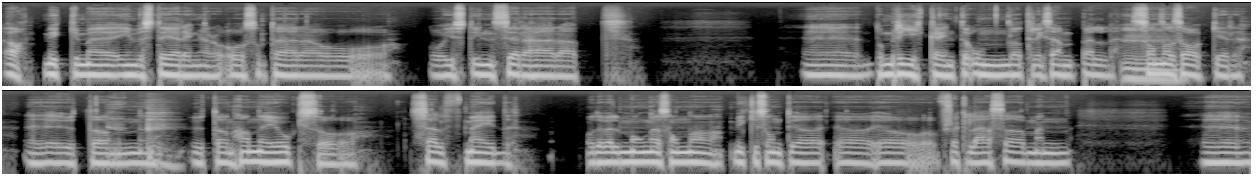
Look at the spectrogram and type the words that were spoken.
ja, mycket med investeringar och, och sånt där och, och just inse det här att eh, de rika är inte onda till exempel. Mm. Sådana saker. Eh, utan, utan han är ju också self-made. Och det är väl många sådana, mycket sånt jag, jag, jag försöker läsa men eh,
